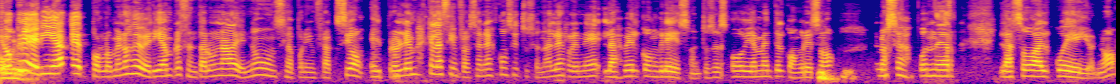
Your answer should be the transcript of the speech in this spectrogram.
Yo creería que por lo menos deberían presentar una denuncia por infracción. El problema es que las infracciones constitucionales, René, las ve el Congreso. Entonces, obviamente, el Congreso no se va a poner la soga al cuello, ¿no?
